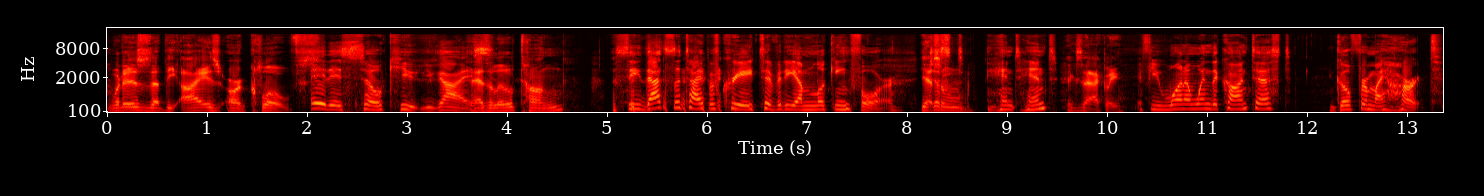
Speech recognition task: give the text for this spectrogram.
what it is is that the eyes are cloves. It is so cute, you guys. It has a little tongue. See, that's the type of creativity I'm looking for. Yeah, Just so- hint, hint. Exactly. If you want to win the contest, go for my heart.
